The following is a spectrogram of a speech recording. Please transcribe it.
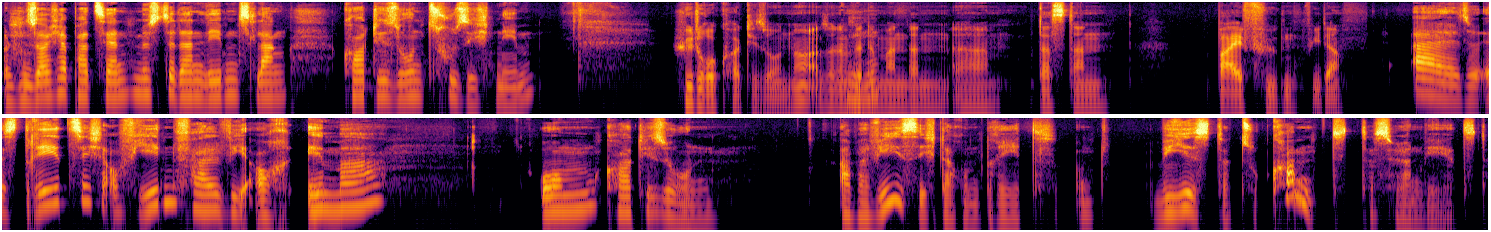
Und ein solcher Patient müsste dann lebenslang Cortison zu sich nehmen? Hydrocortison, ne? Also dann mhm. würde man dann äh, das dann beifügen wieder. Also, es dreht sich auf jeden Fall wie auch immer um Cortison. Aber wie es sich darum dreht und wie es dazu kommt, das hören wir jetzt.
